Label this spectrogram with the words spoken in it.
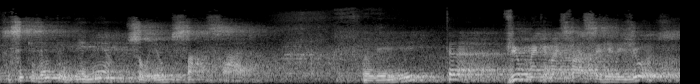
se você quiser entender mesmo, sou eu disfarçado. Falei, eita, viu como é que é mais fácil ser religioso?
